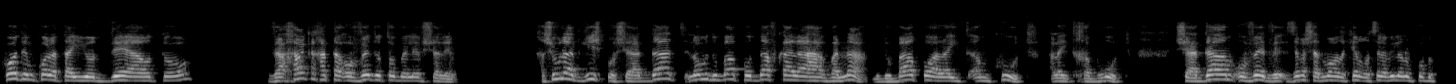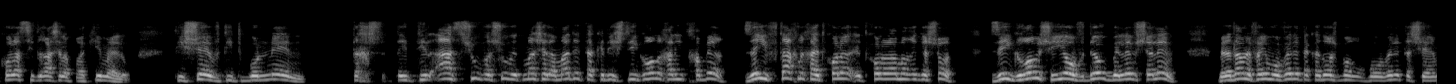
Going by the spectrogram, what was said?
קודם כל אתה יודע אותו, ואחר כך אתה עובד אותו בלב שלם. חשוב להדגיש פה שהדת, לא מדובר פה דווקא על ההבנה, מדובר פה על ההתעמקות, על ההתחברות. שאדם עובד, וזה מה שאדמו"ר הזקן רוצה להביא לנו פה בכל הסדרה של הפרקים האלו, תשב, תתבונן, תחש... תלעס שוב ושוב את מה שלמדת כדי שזה יגרום לך להתחבר. זה יפתח לך את כל, את כל עולם הרגשות. זה יגרום שיהיה עובדהו בלב שלם. בן אדם לפעמים עובד את הקדוש ברוך הוא, עובד את השם,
